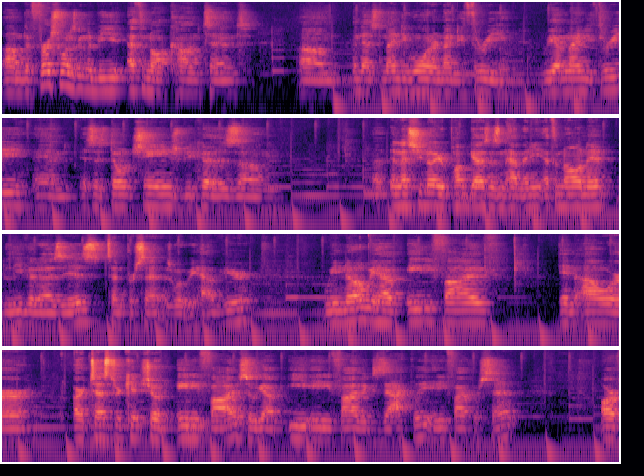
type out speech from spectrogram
Um, the first one is going to be ethanol content, um, and that's 91 or 93. We have 93, and it says don't change because um, unless you know your pump gas doesn't have any ethanol in it, leave it as is. 10% is what we have here. We know we have 85 in our our tester kit showed 85, so we got E85 exactly, 85%. Our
